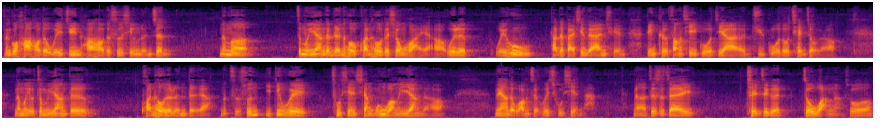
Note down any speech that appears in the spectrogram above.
能够好好的为君，好好的施行仁政，那么这么样的仁厚宽厚的胸怀呀啊，为了维护他的百姓的安全，宁可放弃国家而举国都迁走了啊。那么有这么样的宽厚的仁德啊，那子孙一定会出现像文王一样的啊那样的王者会出现呐。那这是在劝这个周王啊，说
